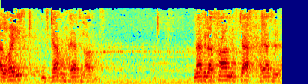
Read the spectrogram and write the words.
الغيث مفتاح حياة الأرض. ما في الأرحام مفتاح حياة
